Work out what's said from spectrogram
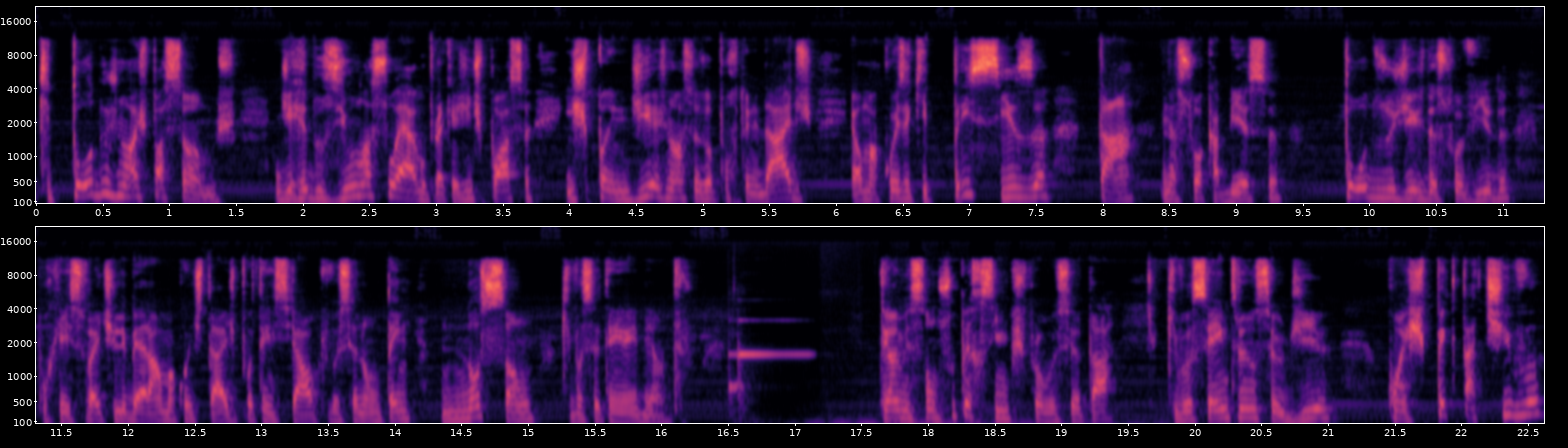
que todos nós passamos de reduzir o nosso ego para que a gente possa expandir as nossas oportunidades, é uma coisa que precisa estar tá na sua cabeça todos os dias da sua vida, porque isso vai te liberar uma quantidade de potencial que você não tem noção que você tem aí dentro. Tem uma missão super simples para você, tá? Que você entre no seu dia com a expectativa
